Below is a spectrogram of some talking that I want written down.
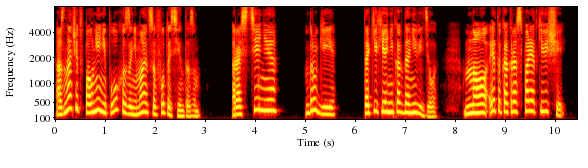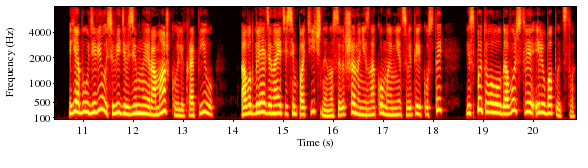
а значит, вполне неплохо занимаются фотосинтезом. Растения другие. Таких я никогда не видела. Но это как раз в порядке вещей. Я бы удивилась, увидев земные ромашку или крапиву, а вот глядя на эти симпатичные, но совершенно незнакомые мне цветы и кусты, испытывала удовольствие и любопытство.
